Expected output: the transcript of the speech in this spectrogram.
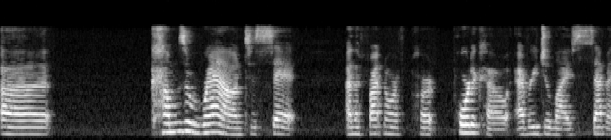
uh, comes around to sit on the front north por- portico every July 7th,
